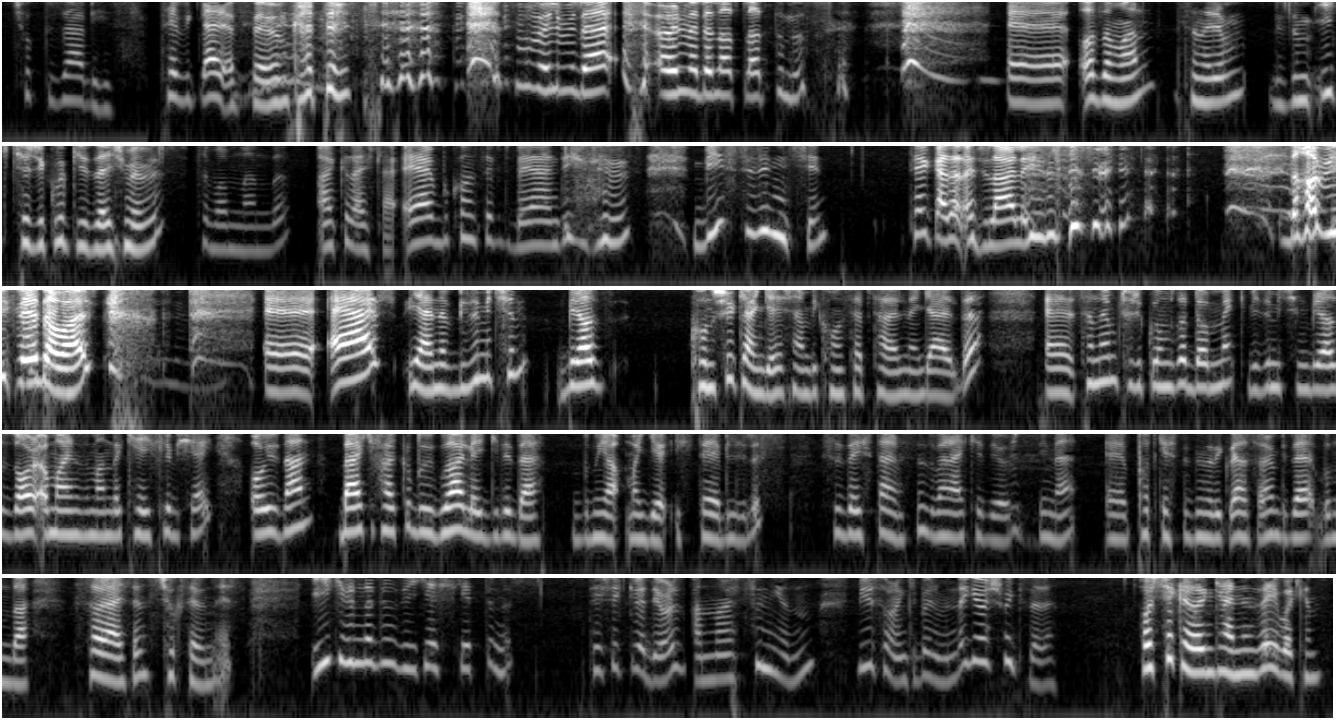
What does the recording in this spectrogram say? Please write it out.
çok güzel bir his. Tebrikler Efe Mukaddes. Bu bölümü de ölmeden atlattınız. Ee, o zaman sanırım bizim ilk çocukluk yüzleşmemiz tamamlandı. Arkadaşlar eğer bu konsepti beğendiyseniz biz sizin için tekrardan acılarla yüzleşmeyi Daha büyükleri de var. Ee, eğer yani bizim için biraz konuşurken gelişen bir konsept haline geldi. Ee, sanırım çocukluğumuza dönmek bizim için biraz zor ama aynı zamanda keyifli bir şey. O yüzden belki farklı duygularla ilgili de bunu yapmayı isteyebiliriz. Siz de ister misiniz merak ediyoruz. Yine e, podcast'i dinledikten sonra bize bunu da söylerseniz çok seviniriz. İyi ki dinlediniz, iyi ki eşlik ettiniz. teşekkür ediyoruz. Anlarsın yanın bir sonraki bölümünde görüşmek üzere. Hoşçakalın, kendinize iyi bakın.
